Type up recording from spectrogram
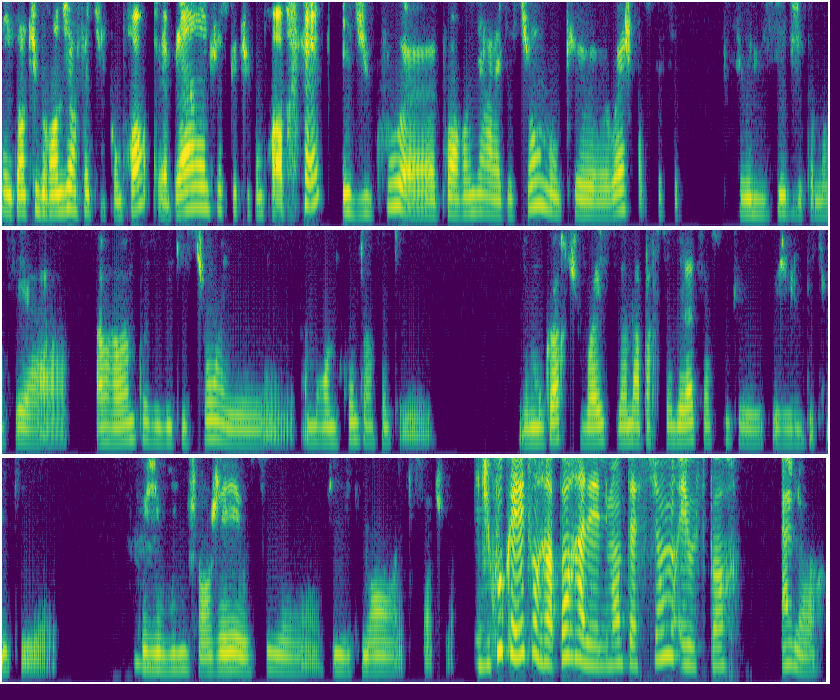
Et quand tu grandis, en fait, tu le comprends. Il y a plein de choses que tu comprends après. Et du coup, euh, pour en revenir à la question, donc, euh, ouais, je pense que c'est au lycée que j'ai commencé à, à, vraiment me poser des questions et à me rendre compte, en fait, de, mon corps, tu vois. Et c'est même à partir de là, de toute façon, que, que j'ai eu le déclic et euh, que j'ai voulu changer aussi physiquement et tout ça, tu vois. Et du coup, quel est ton rapport à l'alimentation et au sport? Alors,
